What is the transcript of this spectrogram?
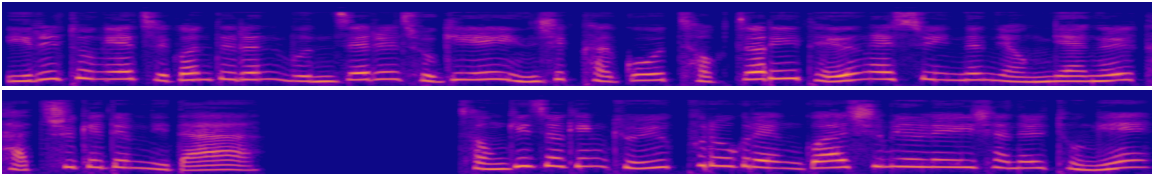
이를 통해 직원들은 문제를 조기에 인식하고 적절히 대응할 수 있는 역량을 갖추게 됩니다. 정기적인 교육 프로그램과 시뮬레이션을 통해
